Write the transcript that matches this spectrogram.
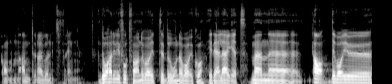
om Almtuna hade vunnit förlängningen. Då hade vi fortfarande varit beroende av AIK i det läget. Men eh, ja, det var ju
